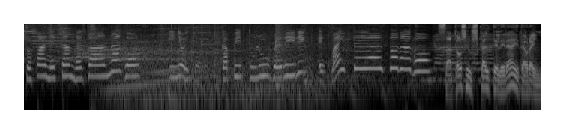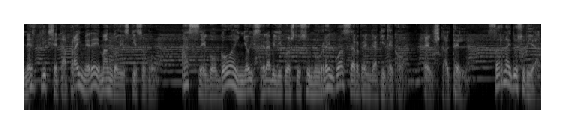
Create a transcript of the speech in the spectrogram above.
sofanetan da ez banago, inoizez kapitulu berririk ez maitea ez badago. Zatoz Euskaltelera eta orain Netflix eta Prime ere emango dizkizugu. Haze gogoa inoiz erabiliko ez duzun urrengoa zer den jakiteko. Euskaltel, zer nahi duzu bihar?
